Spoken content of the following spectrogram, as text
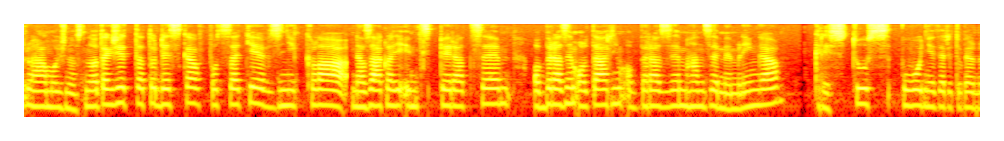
Druhá možnost. No takže tato deska v podstatě vznikla na základě inspirace obrazem, oltářním obrazem Hanze Memlinga, Kristus, původně tedy to byl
